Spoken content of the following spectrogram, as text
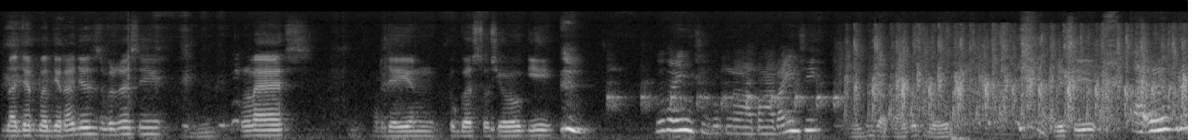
belajar-belajar aja sebenarnya sih. Les, ngerjain tugas sosiologi. Gue paling sibuk nggak ngapa-ngapain sih. Gue gak kaget, bro. Iya sih. Ah, lu, Bro?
